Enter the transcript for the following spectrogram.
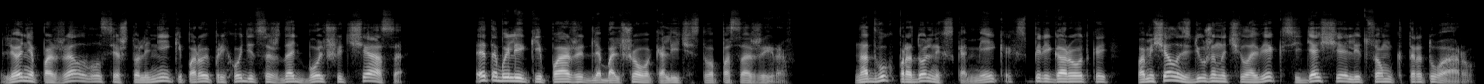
Леня пожаловался, что линейки порой приходится ждать больше часа. Это были экипажи для большого количества пассажиров. На двух продольных скамейках с перегородкой — помещалась дюжина человек, сидящая лицом к тротуару.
